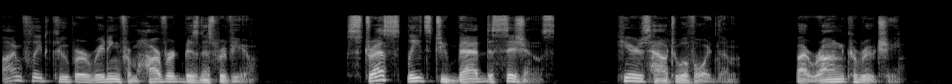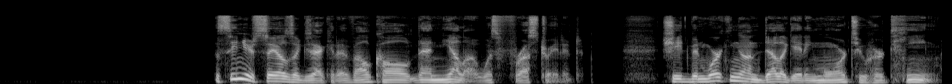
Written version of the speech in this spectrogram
I'm Fleet Cooper reading from Harvard Business Review. Stress leads to bad decisions. Here's how to avoid them. By Ron Carucci. The senior sales executive I'll call Daniela was frustrated. She'd been working on delegating more to her team.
